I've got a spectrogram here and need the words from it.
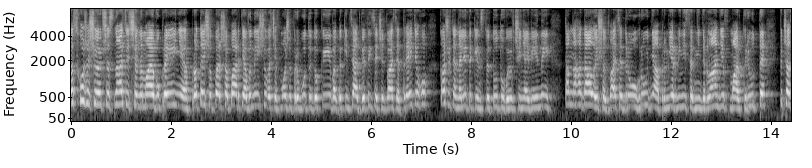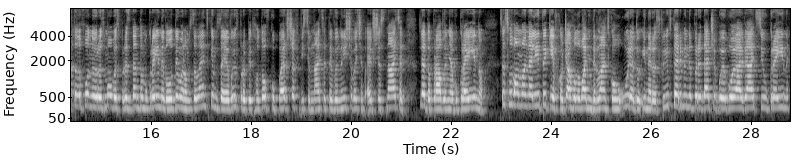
Та схоже, що F-16 ще немає в Україні. Про те, що перша партія винищувачів може прибути до Києва до кінця 2023-го, кажуть аналітики інституту вивчення війни. Там нагадали, що 22 грудня прем'єр-міністр Нідерландів Марк Рютте під час телефонної розмови з президентом України Володимиром Зеленським заявив про підготовку перших 18 винищувачів F-16 для доправлення в Україну. За словами аналітиків, хоча голова нідерландського уряду і не розкрив терміни передачі бойової авіації України,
